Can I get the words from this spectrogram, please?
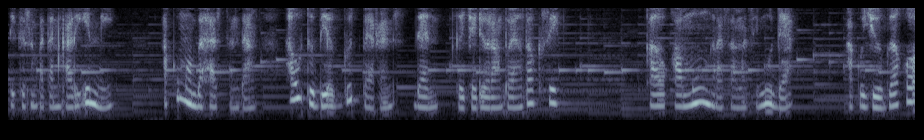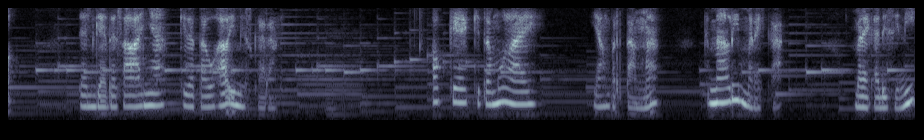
di kesempatan kali ini, aku mau bahas tentang how to be a good parents dan gak jadi orang tua yang toksik. Kalau kamu ngerasa masih muda, aku juga kok. Dan gak ada salahnya kita tahu hal ini sekarang. Oke, kita mulai. Yang pertama, kenali mereka. Mereka di sini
